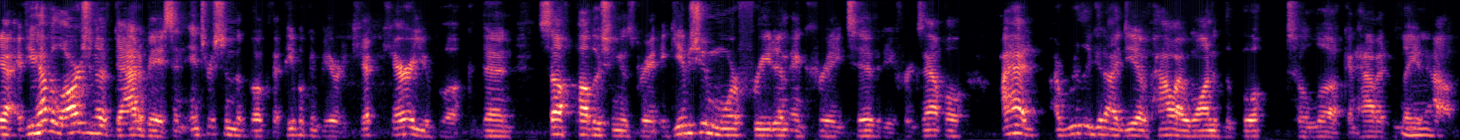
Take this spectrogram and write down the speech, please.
Yeah, if you have a large enough database and interest in the book that people can be able to carry your book, then self-publishing is great. It gives you more freedom and creativity. For example, I had a really good idea of how I wanted the book to look and have it laid mm-hmm. out.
